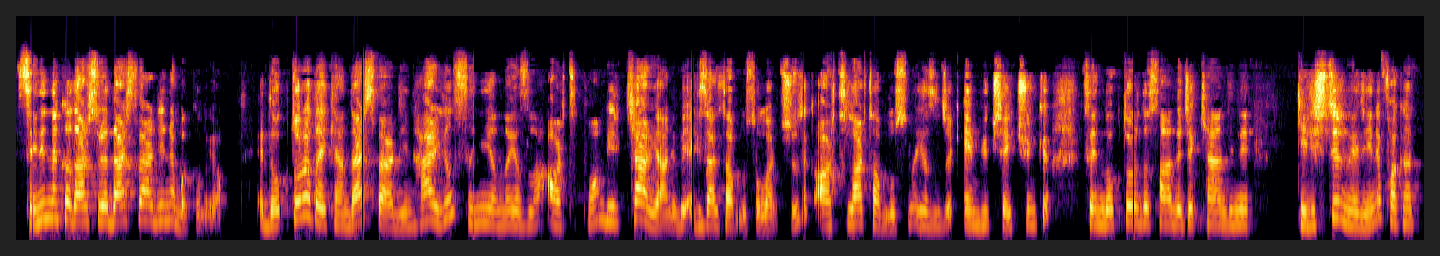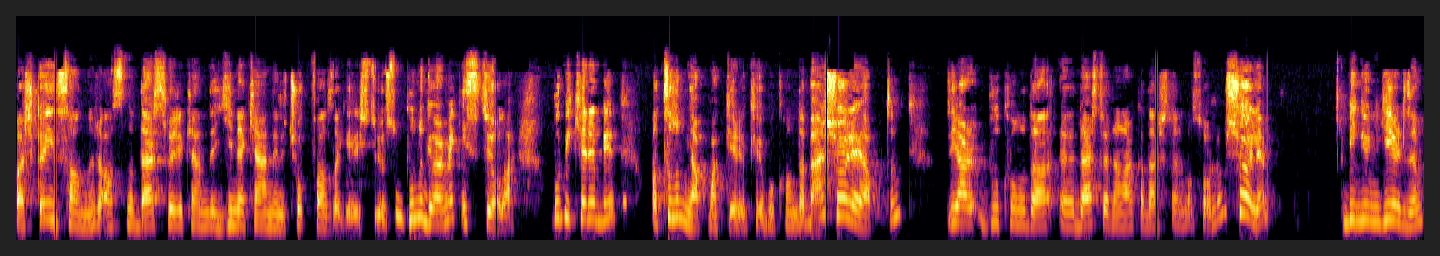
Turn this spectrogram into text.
senin ne kadar süre ders verdiğine bakılıyor. E, doktoradayken ders verdiğin her yıl senin yanına yazılan artı puan bir kar yani bir Excel tablosu olarak düşünecek artılar tablosuna yazılacak en büyük şey. Çünkü senin doktorada sadece kendini geliştirmediğini fakat başka insanları aslında ders verirken de yine kendini çok fazla geliştiriyorsun. Bunu görmek istiyorlar. Bu bir kere bir atılım yapmak gerekiyor bu konuda. Ben şöyle yaptım diğer bu konuda e, ders veren arkadaşlarıma sordum. Şöyle bir gün girdim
